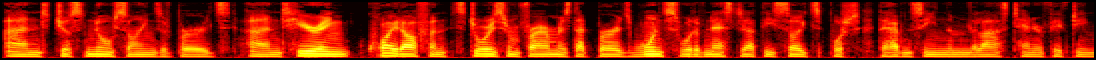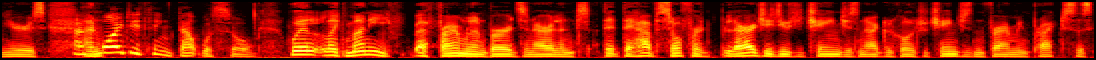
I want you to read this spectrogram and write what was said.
and just no signs of birds. And hearing quite often stories from farmers that birds once would have nested at these sites, but they haven't seen them in the last 10 or 15 years. And, and why do you think that was so? Well, like many uh, farmland birds in Ireland, they, they have suffered largely due to changes in agriculture, changes in farming practices.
